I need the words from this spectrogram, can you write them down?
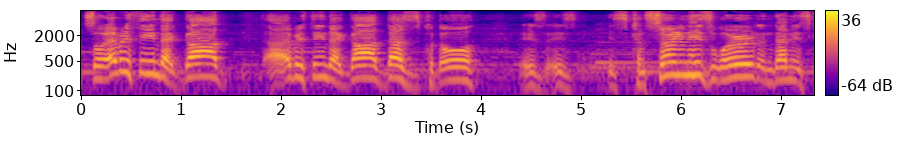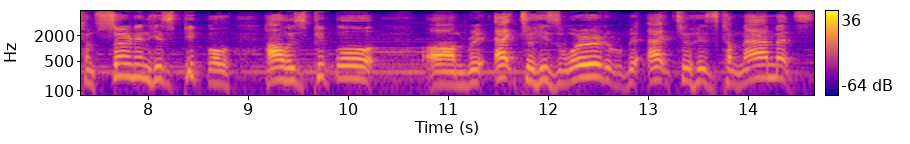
So everything that God, uh, everything that God does, Kodo, is is is concerning His word, and then it's concerning His people, how His people um, react to His word, react to His commandments,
